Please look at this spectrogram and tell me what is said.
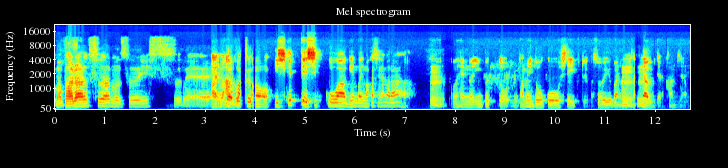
まあ、バランスはむずいっすね。あでもまあ、あくまで僕、その意思決定、執行は現場に任せながら、うん。この辺のインプットのために同行していくというか、そういう場に立ち会うみたいな感じなの。うん、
